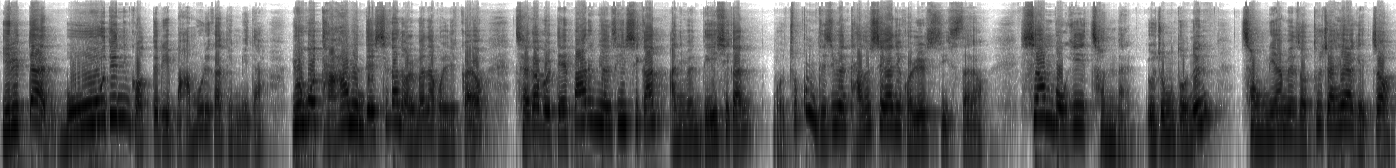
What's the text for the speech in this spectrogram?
일단 모든 것들이 마무리가 됩니다. 요거 다 하는데 시간 얼마나 걸릴까요? 제가 볼 때 빠르면 3시간 아니면 4시간 뭐 조금 늦으면 5시간이 걸릴 수 있어요. 시험 보기 전날 요 정도는 정리하면서 투자해야겠죠?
